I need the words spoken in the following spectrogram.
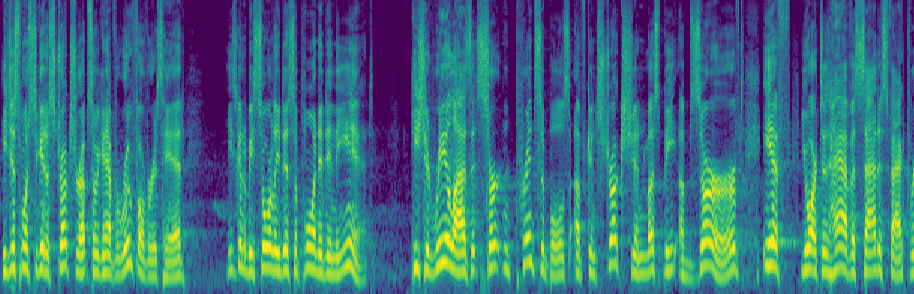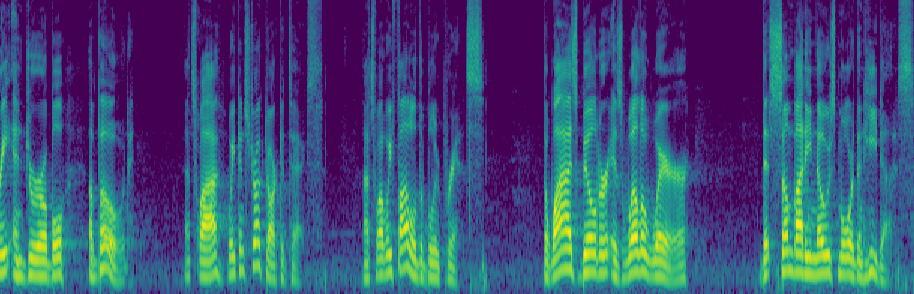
he just wants to get a structure up so he can have a roof over his head, he's going to be sorely disappointed in the end. He should realize that certain principles of construction must be observed if you are to have a satisfactory and durable abode. That's why we construct architects. That's why we follow the blueprints. The wise builder is well aware that somebody knows more than he does.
